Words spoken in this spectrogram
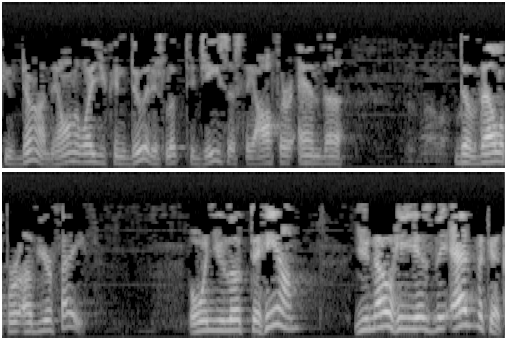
you've done. The only way you can do it is look to Jesus, the author and the developer of your faith. But when you look to Him, you know He is the advocate.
